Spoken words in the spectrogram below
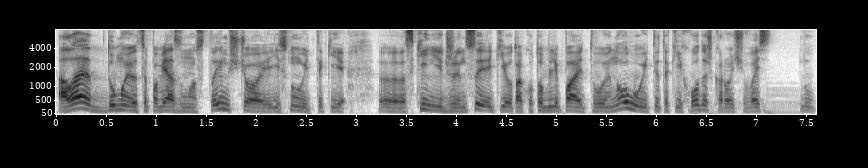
але думаю, це пов'язано з тим, що існують такі е, скіні джинси, які отак от обліпають твою ногу, і ти такий ходиш, коротше, весь ну.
